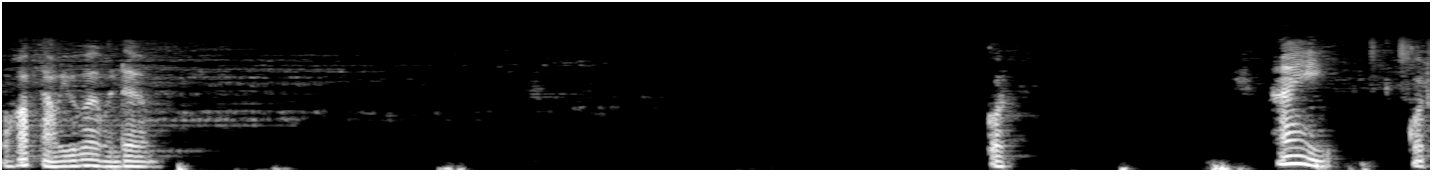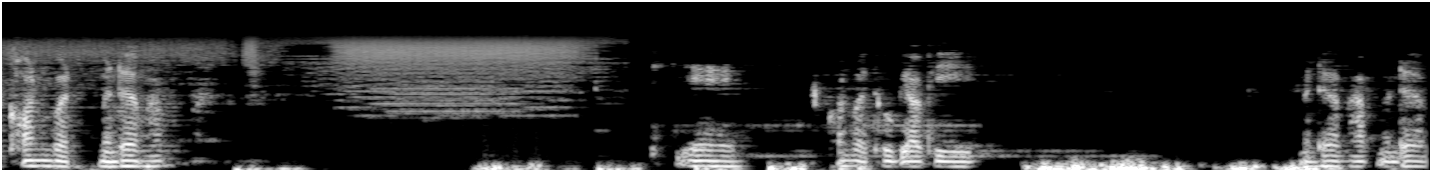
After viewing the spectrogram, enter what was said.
Warcraft 3 Viewer เหมือนเดิม กด ให้กด Convert เหมือนเดิมครับ TA Convert to BLP เหมือนเดิมครับ เหมือนเดิม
